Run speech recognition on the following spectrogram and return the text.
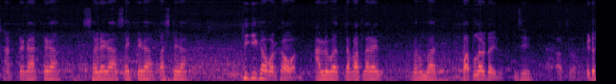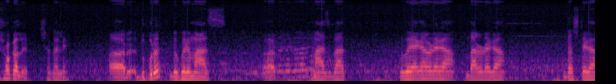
সাত টাকা আট টাকা ছয় টাকা ষাট টাকা পাঁচ টাকা। কি কি খাবার খাওয়ান? আলু ভাত পাতলা ডাল, গরম ভাত। পাতলা ডাইল জি। আচ্ছা এটা সকালের? সকালে। আর দুপুরে? দুপুরে মাছ। আর? মাছ ভাত। দুপুরে এগারো টাকা বারো টাকা দশ টাকা।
